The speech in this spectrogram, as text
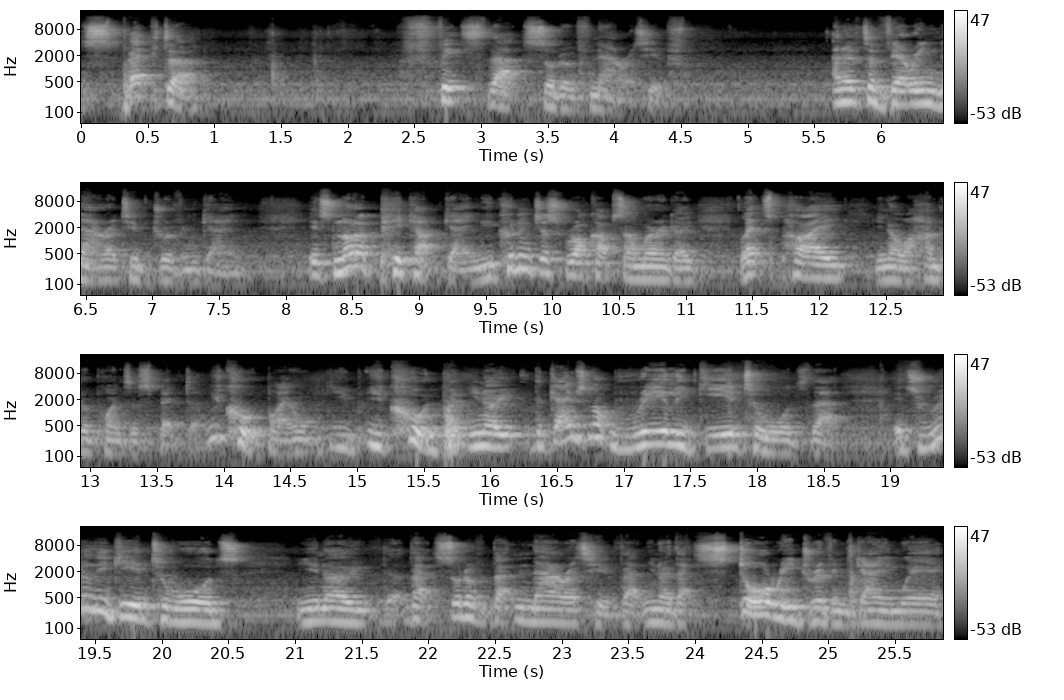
Spectre fits that sort of narrative. And it's a very narrative driven game. It's not a pickup game. You couldn't just rock up somewhere and go, let's play, you know, 100 points of Spectre. You could, by you, you could, but, you know, the game's not really geared towards that. It's really geared towards, you know, that sort of, that narrative, that, you know, that story-driven game where,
